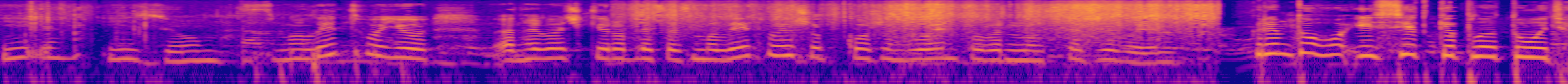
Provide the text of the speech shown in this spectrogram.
і ізюм. З молитвою, ангелочки робляться з молитвою, щоб кожен воїн повернувся живим. Крім того, і сітки плетуть.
